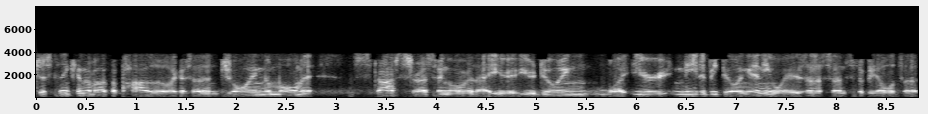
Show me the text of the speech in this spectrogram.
just thinking about the positive. Like i said enjoying the moment. Stop stressing over that. You're you're doing what you need to be doing anyways in a sense to be able to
